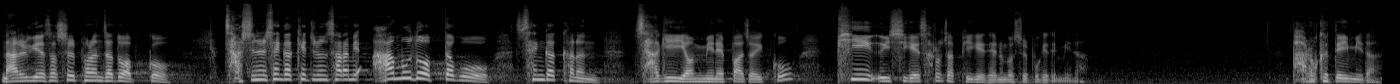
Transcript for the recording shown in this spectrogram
나를 위해서 슬퍼하는 자도 없고 자신을 생각해 주는 사람이 아무도 없다고 생각하는 자기 연민에 빠져 있고 피의식에 사로잡히게 되는 것을 보게 됩니다. 바로 그때입니다.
